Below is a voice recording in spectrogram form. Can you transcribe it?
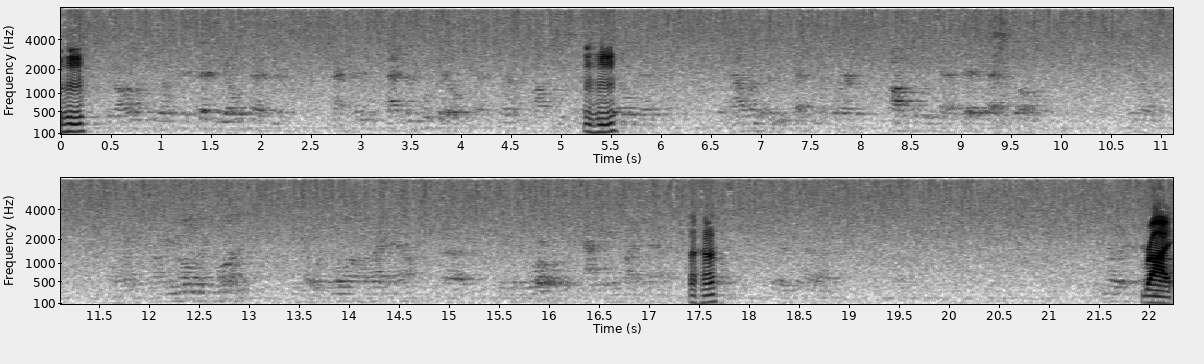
Mm-hmm. Mm-hmm. Uh-huh. Right.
